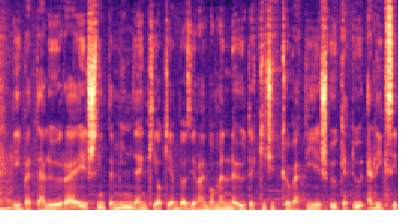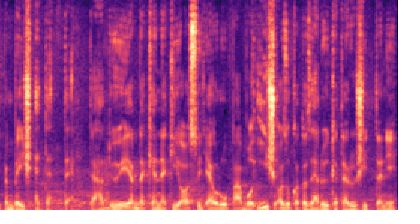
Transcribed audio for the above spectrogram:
uh-huh. lépett előre, és szinte mindenki, aki ebbe az irányba menne, őt egy kicsit követi, és őket ő elég szépen be is etette. Tehát uh-huh. ő érdeke neki az, hogy Európába is azokat az erőket erősíteni,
